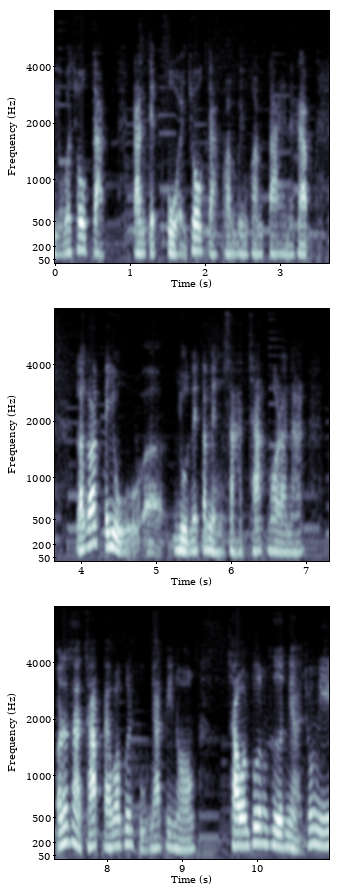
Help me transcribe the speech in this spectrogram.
หรือว่าโชคจากการเจ็บป่วยโชคจากความเป็นความตายนะครับ แล้วก็ไปอยู่อยู่ในตำแหน่งสหัชชะมรณะเพราะฉะนั้นสหัชชะแปลว่าเพื่อนฝูงญาติพี่น้องชาววันพุธกลางคืนเนี่ยช่วงนี้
